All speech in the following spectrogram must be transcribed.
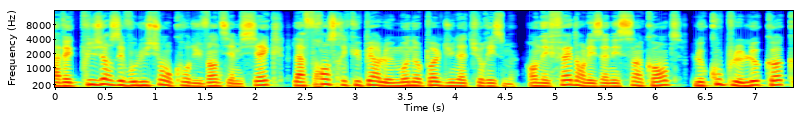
Avec plusieurs évolutions au cours du XXe siècle, la France récupère le monopole du naturisme. En effet, dans les années 50, le couple Lecoq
